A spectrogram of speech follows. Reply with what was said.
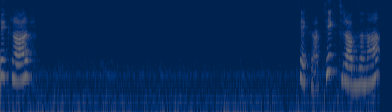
Tekrar tekrar tek trabzana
